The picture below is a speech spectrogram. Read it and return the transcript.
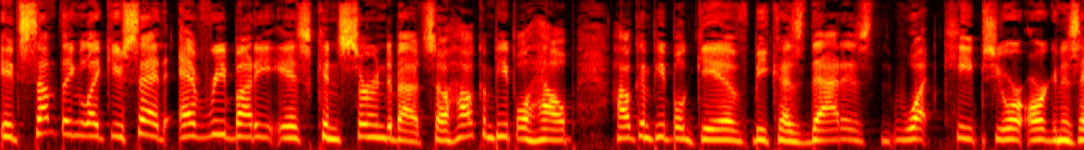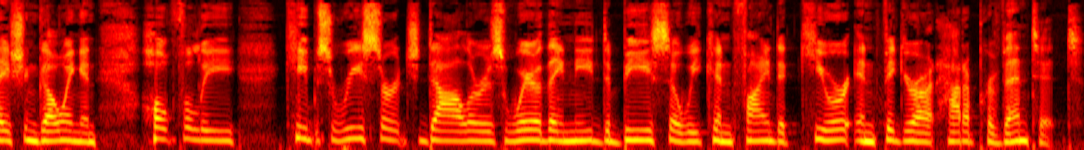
it's something like you said, everybody is concerned about. So how can people help? How can people give? Because that is what keeps your organization going and hopefully keeps research dollars where they need to be so we can find a cure and figure out how to prevent it.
